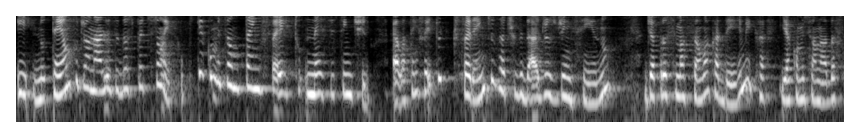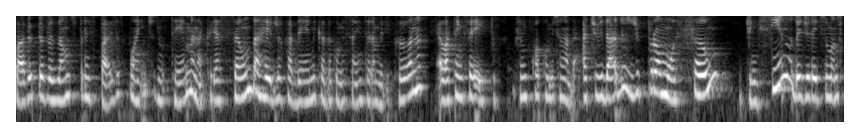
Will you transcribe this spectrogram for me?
e no tempo de análise das petições. O que, que a comissão tem feito nesse sentido? Ela tem feito diferentes atividades de ensino, de aproximação acadêmica, e a comissionada Flávia Piovesan é um dos principais expoentes no tema, na criação da rede acadêmica da Comissão Interamericana. Ela tem feito, junto com a comissionada, atividades de promoção de ensino de direitos humanos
